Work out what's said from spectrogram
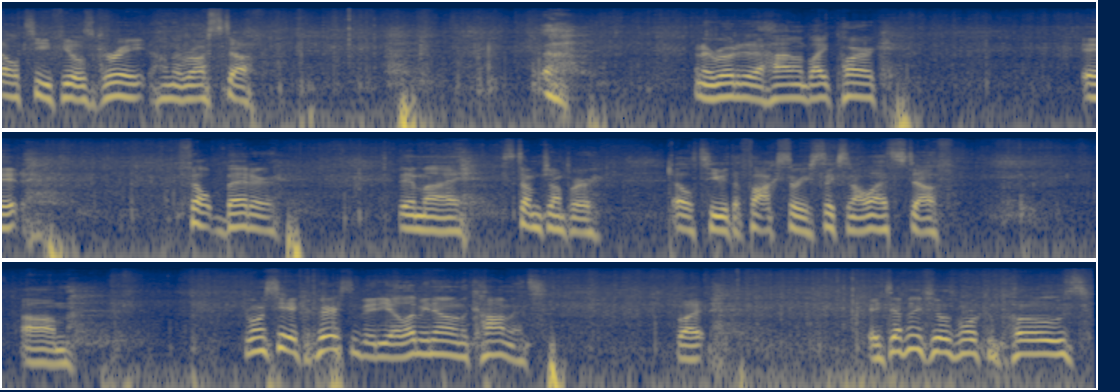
LT feels great on the rough stuff. When I rode it at Highland Bike Park, it felt better than my Stumpjumper LT with the Fox 36 and all that stuff. Um, if you want to see a comparison video, let me know in the comments. But it definitely feels more composed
